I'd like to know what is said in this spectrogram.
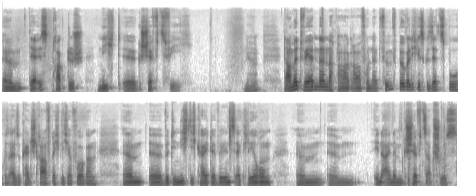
ähm, der ist praktisch nicht äh, geschäftsfähig. Ja. Damit werden dann nach 105 Bürgerliches Gesetzbuch, also kein strafrechtlicher Vorgang, ähm, äh, wird die Nichtigkeit der Willenserklärung ähm, ähm, in einem Geschäftsabschluss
